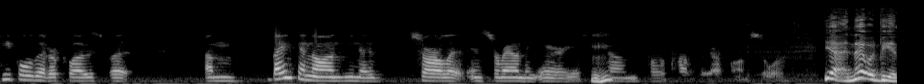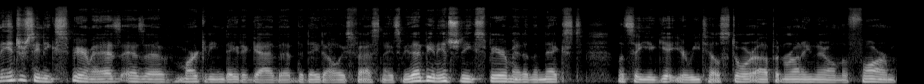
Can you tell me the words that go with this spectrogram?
people that are close, but I'm banking on, you know, Charlotte and surrounding areas mm-hmm. to come for probably our farm store. Yeah, and that would be an interesting experiment as as a marketing data guy. That the data always fascinates me. That'd be an interesting experiment in the next. Let's say you get your retail store up and running there on the farm,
